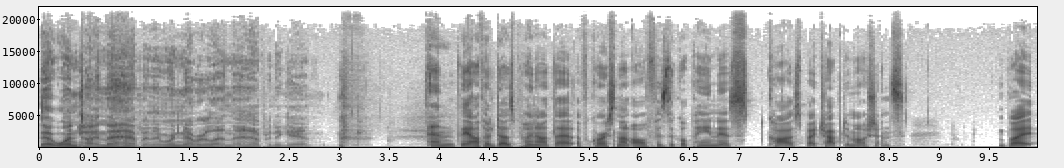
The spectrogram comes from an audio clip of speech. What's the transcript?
that one time that happened, and we're never letting that happen again. And the author does point out that, of course, not all physical pain is caused by trapped emotions, but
